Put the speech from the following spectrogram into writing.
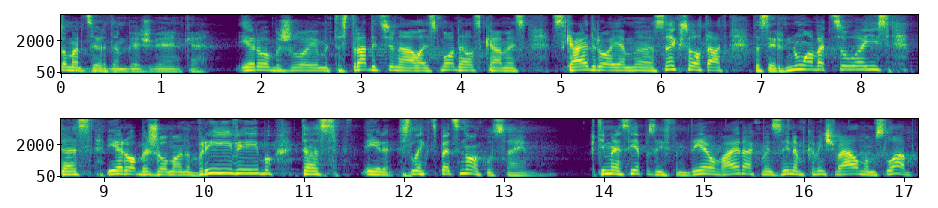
tomēr dzirdam bieži vien, ka ierobežojumi, tas tradicionālais modelis, kā mēs skaidrojam eh, seksualitāti, tas ir novecojis, tas ierobežo manu brīvību, tas ir slikts pēc noklusējuma. Bet, ja mēs iepazīstam Dievu vairāk, mēs zinām, ka Viņš vēl mums labu,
